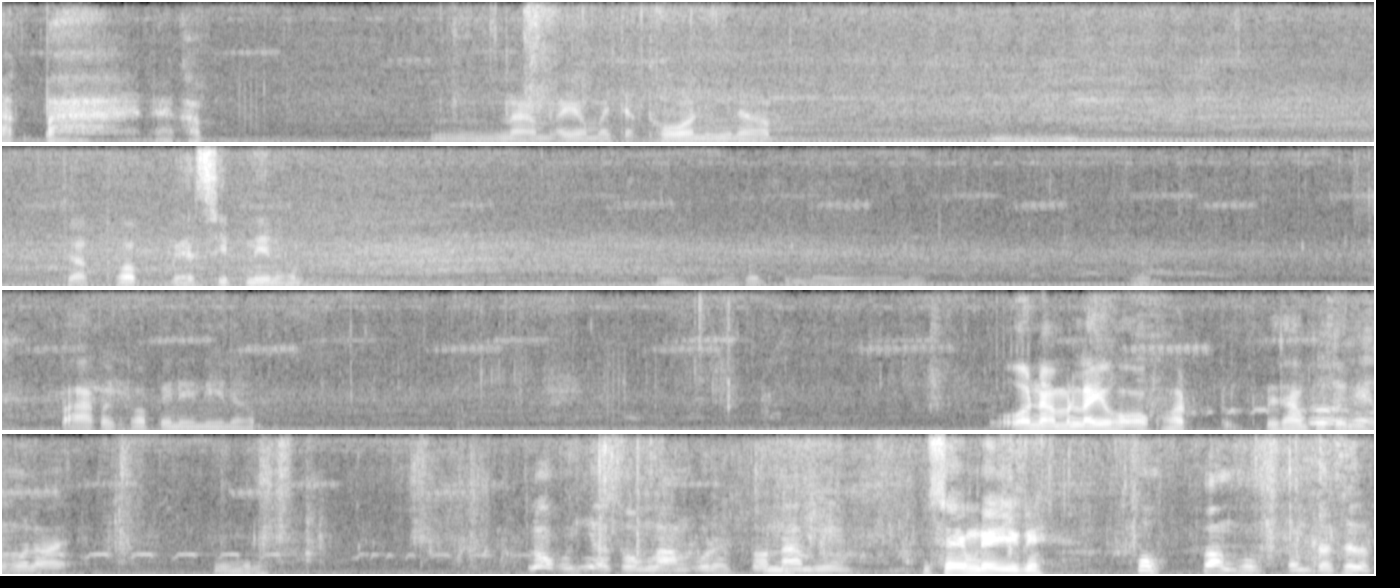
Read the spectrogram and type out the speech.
ดักปลานะครับน้ำไหลออกมาจากท่อนี้นะครับจากท่อแปดสิบนี่นะครับ อืมมันก็เป็นเลยนะครับปลาก็จะเข้าไปในนี้นะครับ โอ้น้ำมันไหลออกพอดไปทางเอพุทอธนี่แห้งบ่ไรลอกไปเหี้ยทรงลังกูเลยตอนน้ำเฮงแซงได้อีกนี่โอ้ฟังกูผมกระเสิร์ฟ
